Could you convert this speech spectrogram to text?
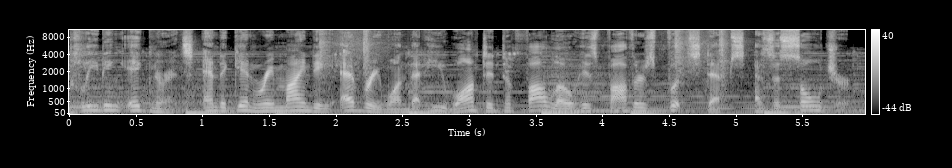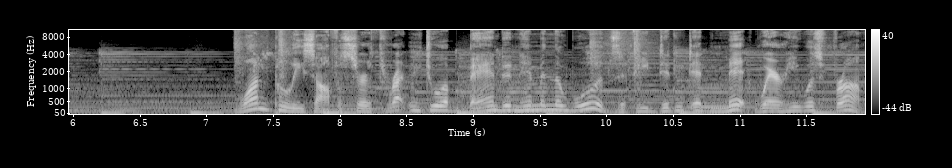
pleading ignorance and again reminding everyone that he wanted to follow his father's footsteps as a soldier. One police officer threatened to abandon him in the woods if he didn't admit where he was from,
